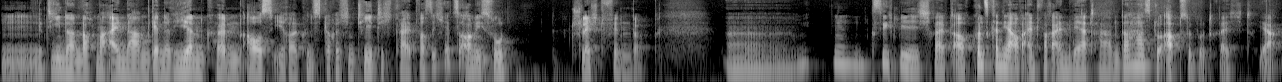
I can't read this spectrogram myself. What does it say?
die dann nochmal Einnahmen generieren können aus ihrer künstlerischen Tätigkeit, was ich jetzt auch nicht so schlext finde. Äh, Xipli schreibt auch, Kunst kann ja auch einfach einen Wert haben. Da hast du absolut recht, ja.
